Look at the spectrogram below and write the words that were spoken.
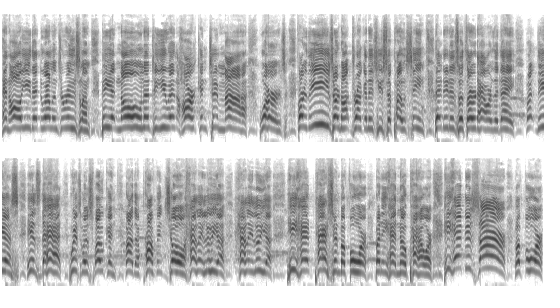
and all ye that dwell in Jerusalem, be it known unto you, and hearken to my words. For these are not drunken as you suppose, seeing that it is the third hour of the day. But this is that which was spoken by the prophet Joel. Hallelujah. Hallelujah. He had passion before, but he had no power. He had desire before,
